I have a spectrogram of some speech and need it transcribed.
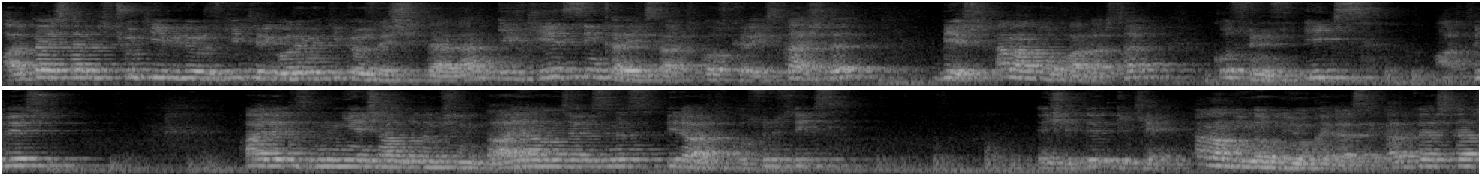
Arkadaşlar biz çok iyi biliyoruz ki trigonometrik özdeşliklerden ilki sin kare x artı kos kare x kaçtı? 1. Hemen toparlarsak kosinüs x artı 1. Payda kısmını niye çarpmadığımı şimdi daha iyi anlayacaksınız. 1 artı kosinüs x eşittir 2. Hemen bunları bunu yok edersek arkadaşlar.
